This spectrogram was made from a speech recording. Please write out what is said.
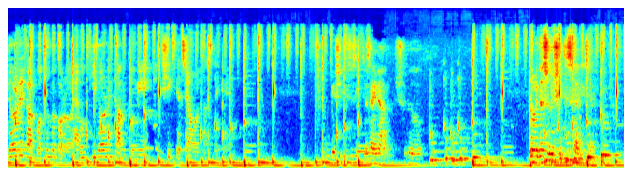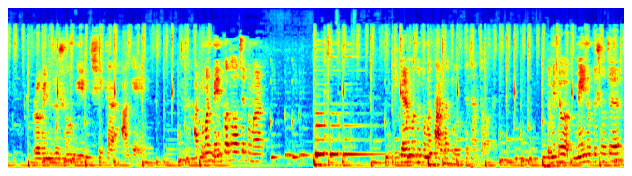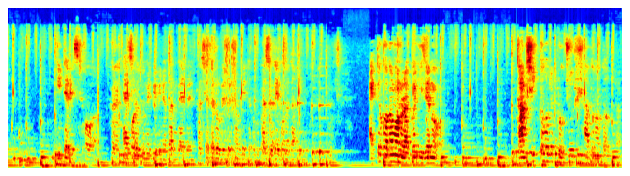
ধরনের গান পছন্দ করো এবং কি ধরনের গান তুমি শিখতে চাও আমার কাছ থেকে? বেশি কিছু শিখতে চাই না শুধু রবীন্দ্রসঙ্গীত শিখতে চাই। রবীন্দ্রসঙ্গীত শেখার আগে। আর তোমার মেন কথা হচ্ছে তোমার গিটারের মধ্যে তোমার তালটা তুলতে জানতে হবে। তুমি তো মেইন উদ্দেশ্য হচ্ছে গিটারিস্ট হওয়া। এরপরে তুমি বিভিন্ন গান গাইবে সেটা রবীন্দ্রসঙ্গীত হোক বা সেটা কোনো গান একটা কথা মনে রাখবে কি যেন? গান শিখতে হলে প্রচুর সাধনা দরকার।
